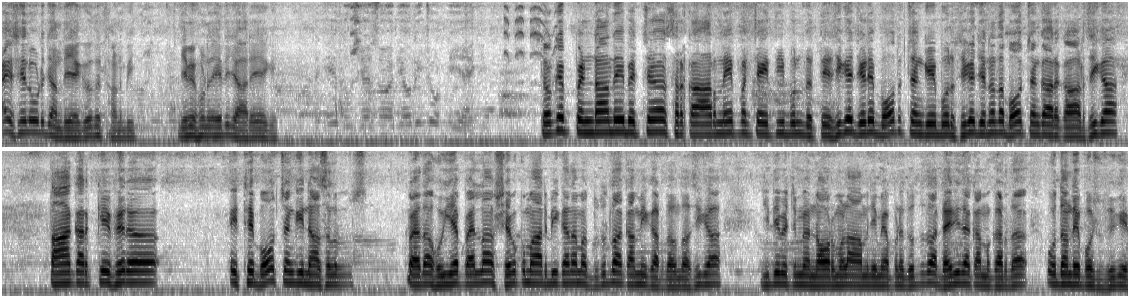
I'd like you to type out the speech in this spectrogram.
ਐਸੇ ਲੋਡ ਜਾਂਦੇ ਹੈਗੇ ਉਹਦੇ ਥਣ ਵੀ, ਜਿਵੇਂ ਹੁਣ ਇਹਦੇ ਜਾ ਰਹੇ ਹੈਗੇ। ਕਿਉਂਕਿ ਪਿੰਡਾਂ ਦੇ ਵਿੱਚ ਸਰਕਾਰ ਨੇ ਪੰਚਾਇਤੀ ਬੁੱਲ ਦਿੱਤੇ ਸੀਗੇ, ਜਿਹੜੇ ਬਹੁਤ ਚੰਗੇ ਬੁੱਲ ਸੀਗੇ, ਜਿਨ੍ਹਾਂ ਦਾ ਬਹੁਤ ਚੰਗਾ ਰਿਕਾਰਡ ਸੀਗਾ। ਤਾਂ ਕਰਕੇ ਫਿਰ ਇੱਥੇ ਬਹੁਤ ਚੰਗੀ ਨਸਲ ਪੈਦਾ ਹੋਈ ਹੈ। ਪਹਿਲਾਂ ਸ਼ਿਵ ਕੁਮਾਰ ਵੀ ਕਹਿੰਦਾ, ਮੈਂ ਦੁੱਧ ਦਾ ਕੰਮ ਹੀ ਕਰਦਾ ਹੁੰਦਾ ਸੀਗਾ, ਜਿਹਦੇ ਵਿੱਚ ਮੈਂ ਨਾਰਮਲ ਆਮ ਜਿਵੇਂ ਆਪਣੇ ਦੁੱਧ ਦਾ ਡੈਰੀ ਦਾ ਕੰਮ ਕਰਦਾ ਉਦਾਂ ਦੇ ਪਸ਼ੂ ਸੀਗੇ।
